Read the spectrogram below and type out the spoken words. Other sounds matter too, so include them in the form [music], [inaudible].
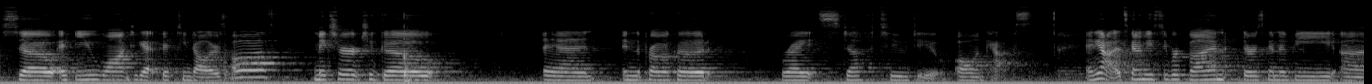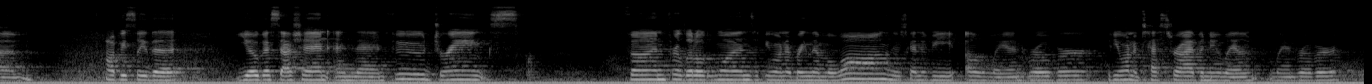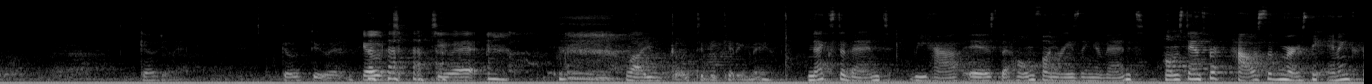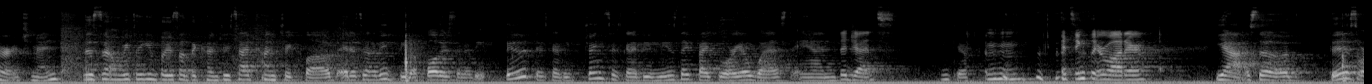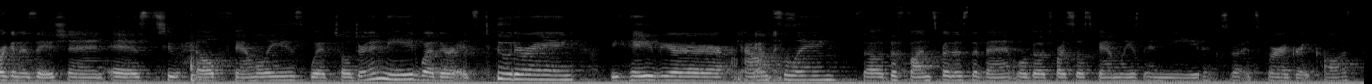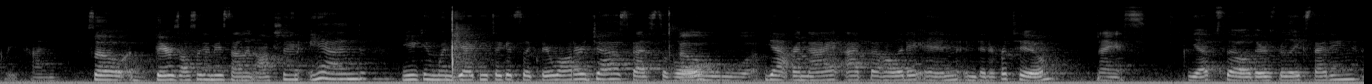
So if you want to get $15 off, make sure to go and in the promo code write stuff to do, all in caps. And yeah, it's gonna be super fun. There's gonna be um, obviously the yoga session and then food, drinks, fun for little ones if you want to bring them along. There's going to be a Land Rover. If you want to test drive a new Land, Land Rover, go do it. Go do it. Go [laughs] do it. [laughs] Wow, you go to be kidding me. Next event we have is the home fundraising event. Home stands for House of Mercy and Encouragement. This event will be taking place at the Countryside Country Club. It is going to be beautiful. There's going to be food, there's going to be drinks, there's going to be music by Gloria West, and The gents. thank you. hmm [laughs] It's in Clearwater. Yeah, so this organization is to help families with children in need, whether it's tutoring, behavior, Yeah, counseling. So the funds for this event will go towards those families in need. So it's for a great cause, great time. So there's also going to be a silent auction, and you can win VIP tickets to the Clearwater Jazz Festival. Oh, Yeah, for a night at the Holiday Inn and dinner for two. nice. Yep. So there's really exciting.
